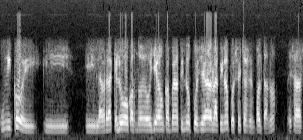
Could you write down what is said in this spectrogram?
único y, y, la verdad que luego cuando llega un campeonato y no puedes llegar a la final, pues echas en falta, ¿no? Esas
